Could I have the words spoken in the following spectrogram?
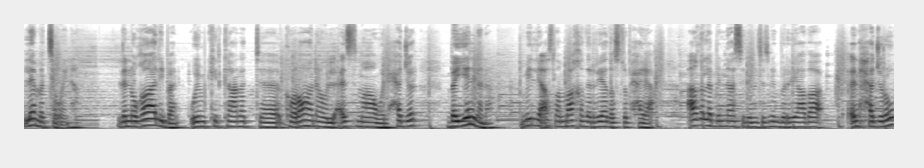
لما تسوينها. لأنه غالبا ويمكن كانت آه، كورونا والأزمة والحجر بين لنا مين اللي أصلا ماخذ الرياضة أسلوب حياة. أغلب الناس اللي ملتزمين بالرياضة انحجروا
